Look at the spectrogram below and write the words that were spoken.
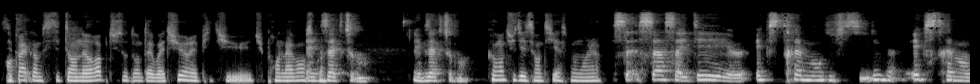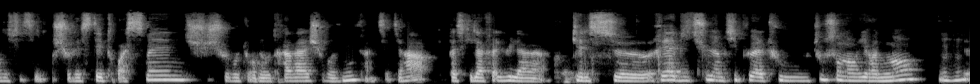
C'est pas comme si t'étais en Europe, tu sautes dans ta voiture et puis tu, tu prends l'avance. quoi. Exactement. Comment tu t'es sentie à ce moment-là? Ça, ça, ça a été euh, extrêmement difficile, extrêmement difficile. Je suis restée trois semaines, je suis retournée au travail, je suis revenue, enfin, etc. Parce qu'il a fallu la qu'elle se réhabitue un petit peu à tout tout son environnement. Mhm.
